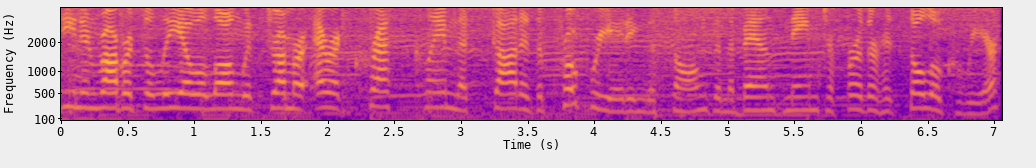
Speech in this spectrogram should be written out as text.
Dean and Robert DeLeo, along with drummer Eric Kretz, claim that Scott is appropriating the songs and the band's name to further his solo career,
